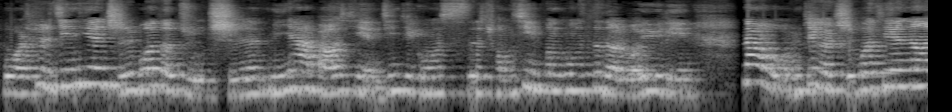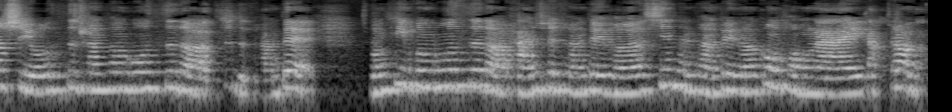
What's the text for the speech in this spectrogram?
我是今天直播的主持，明亚保险经纪公司重庆分公司的罗玉林。那我们这个直播间呢，是由四川分公司的质子团队、重庆分公司的磐石团队和新腾团队呢共同来打造的。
